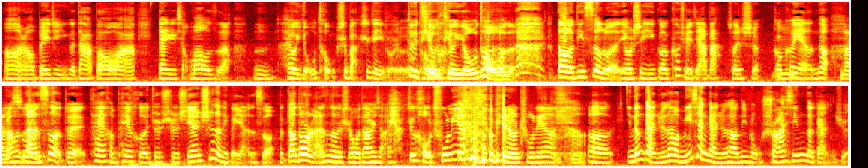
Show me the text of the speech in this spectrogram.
啊，然后背着一个大包啊，戴一个小帽子。嗯，还有油头是吧？是这一轮有对，挺 挺油头的。到了第四轮，又是一个科学家吧，算是搞科研的。然后蓝色，对，他也很配合，就是实验室的那个颜色。当都是蓝色的时候，我当时想，哎呀，这个好初恋，又 变成初恋了。嗯，你能感觉到，明显感觉到那种刷新的感觉。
